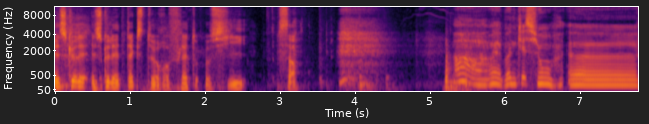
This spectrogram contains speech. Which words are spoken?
est-ce que les est-ce que les textes reflètent aussi ça? Ah ouais, bonne question. Euh...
